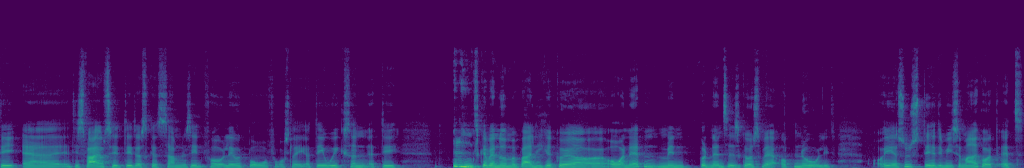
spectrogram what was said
det, er, det svarer jo til det, der skal samles ind for at lave et borgerforslag. Og det er jo ikke sådan, at det skal være noget, man bare lige kan gøre øh, over natten, men på den anden side skal det også være opnåeligt. Og jeg synes, det her det viser meget godt, at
